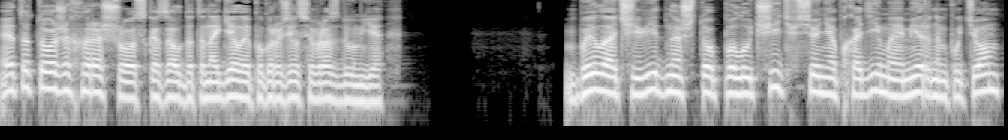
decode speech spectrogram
«Это тоже хорошо», — сказал Датанагела и погрузился в раздумье. Было очевидно, что получить все необходимое мирным путем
